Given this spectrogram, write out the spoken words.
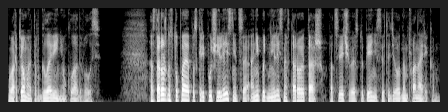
У Артема это в голове не укладывалось. Осторожно ступая по скрипучей лестнице, они поднялись на второй этаж, подсвечивая ступени светодиодным фонариком.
